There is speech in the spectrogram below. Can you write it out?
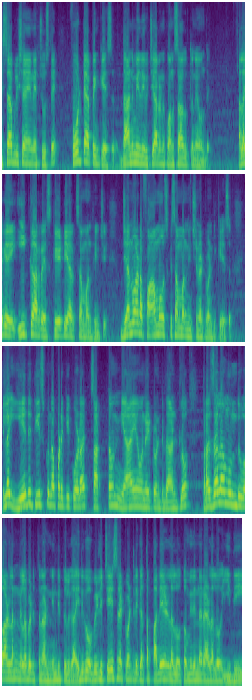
ఎస్టాబ్లిష్ అయ్యాయనే చూస్తే ఫోర్ ట్యాపింగ్ కేసు దాని మీద విచారణ కొనసాగుతూనే ఉంది. అలాగే ఈ కార్ రేస్ కేటీఆర్కి సంబంధించి జన్వాడ ఫామ్ హౌస్కి సంబంధించినటువంటి కేసు. ఇలా ఏది తీసుకున్నప్పటికీ కూడా చట్టం న్యాయం అనేటువంటి దాంట్లో ప్రజల ముందు వాళ్ళని నిలబెడుతున్నాడు నిందితులుగా. ఇదిగో వీళ్ళు చేసినటువంటిది గత పదేళ్ళలో తొమ్మిదిన్నరేళ్ళలో ఇది.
